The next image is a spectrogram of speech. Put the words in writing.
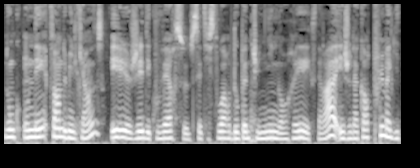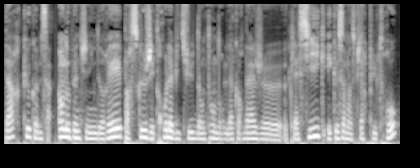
Donc on est fin 2015 et j'ai découvert cette histoire d'open tuning en ré, etc. Et je n'accorde plus ma guitare que comme ça, en open tuning de ré, parce que j'ai trop l'habitude d'entendre l'accordage euh, classique et que ça m'inspire plus trop.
